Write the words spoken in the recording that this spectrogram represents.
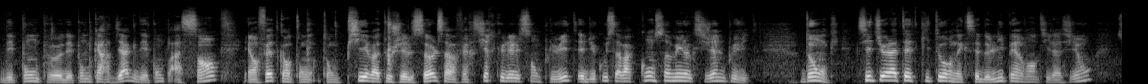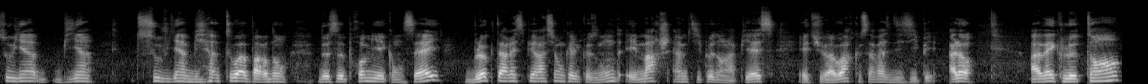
des pompes, euh, des pompes cardiaques, des pompes à sang. Et en fait, quand ton, pied va toucher le sol, ça va faire circuler le sang plus vite et du coup, ça va consommer l'oxygène plus vite. Donc, si tu as la tête qui tourne et que c'est de l'hyperventilation, souviens bien, souviens bien toi pardon, de ce premier conseil, bloque ta respiration quelques secondes et marche un petit peu dans la pièce et tu vas voir que ça va se dissiper. Alors, avec le temps,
